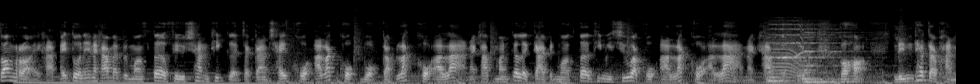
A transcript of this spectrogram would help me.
ซ่องรอยครับไอตัวนี้นะครับมันเป็นมอนสเตอร์ฟิวชั่นที่เกิดจากการใช้โคอาลักโคบวกกับลักโคอาล่านะครับมันก็เลยกลายเป็นมอนสเตอร์ที่มีชื่อว่าโคอาลักโคอาล่านะครับก็ลิ้นแทบจะพัน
